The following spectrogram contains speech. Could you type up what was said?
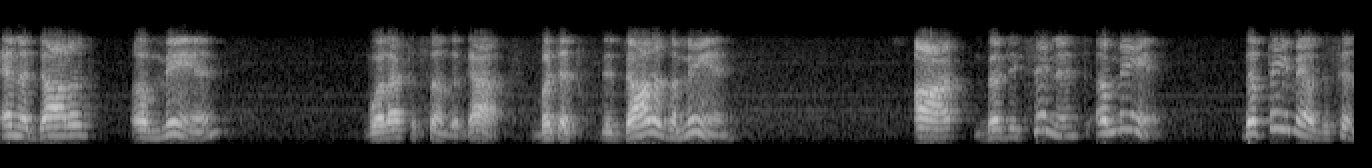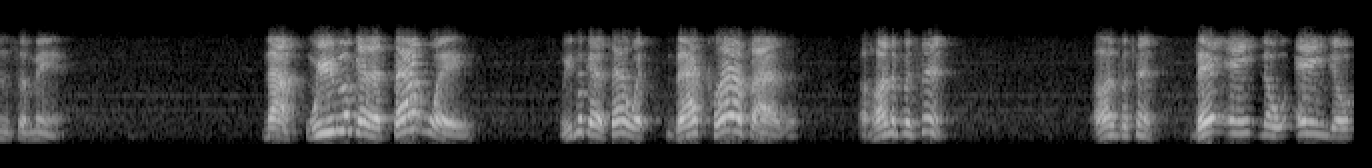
And the daughters of men, well, that's the sons of God. But the, the daughters of men are the descendants of men, the female descendants of men. Now, when you look at it that way, when you look at it that way, that clarifies it a hundred percent. A hundred percent. There ain't no angel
